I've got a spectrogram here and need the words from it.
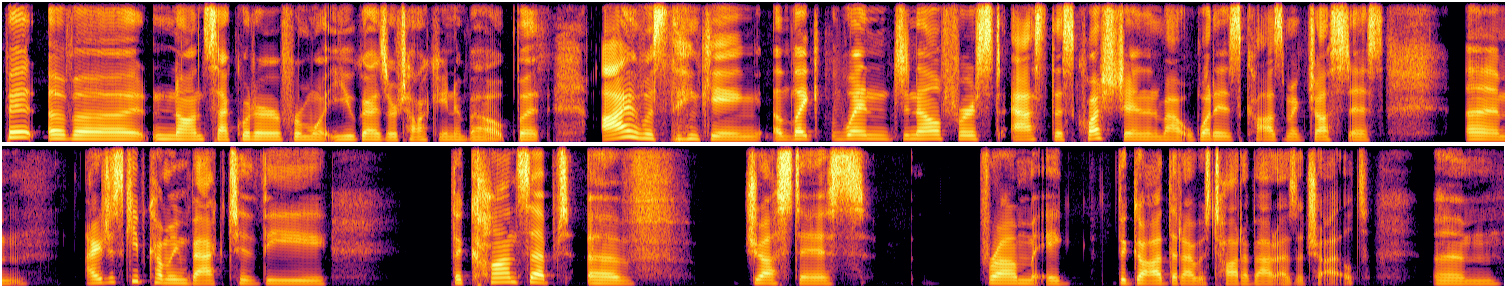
bit of a non sequitur from what you guys are talking about, but I was thinking, like, when Janelle first asked this question about what is cosmic justice, um, I just keep coming back to the the concept of justice from a the God that I was taught about as a child, um,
